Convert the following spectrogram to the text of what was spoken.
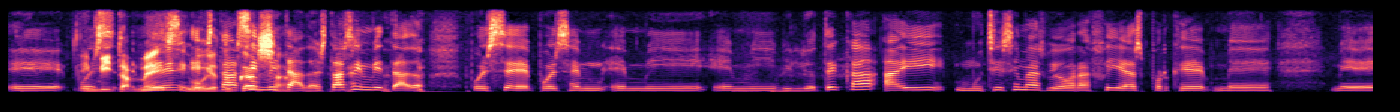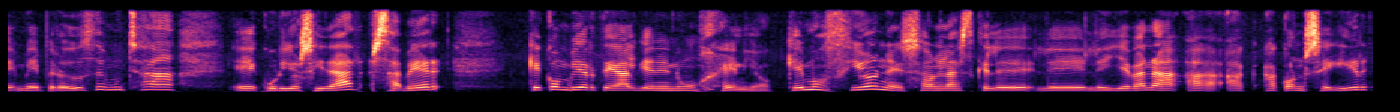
Eh, pues, Invítame, estás invitado, estás invitado. Pues, eh, pues en, mi, biblioteca hay muchísimas biografías porque me, me, produce mucha eh, curiosidad saber ¿Qué convierte a alguien en un genio? ¿Qué emociones son las que le, llevan a, conseguir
